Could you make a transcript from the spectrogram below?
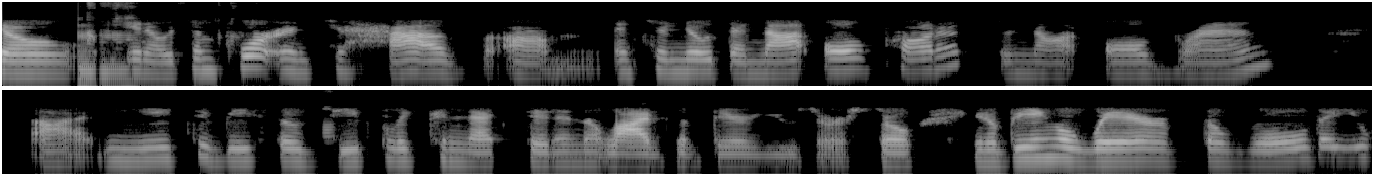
So, mm-hmm. you know, it's important to have um, and to note that not all products and not all brands uh, need to be so deeply connected in the lives of their users. So, you know, being aware of the role that you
